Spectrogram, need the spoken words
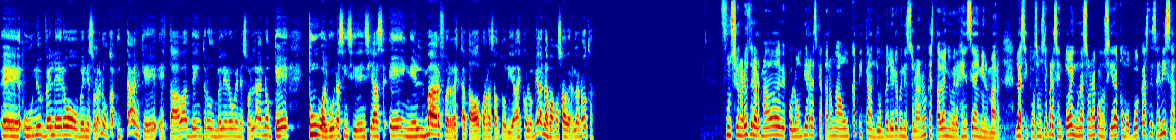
eh, un velero venezolano, un capitán que estaba dentro de un velero venezolano que tuvo algunas incidencias en el mar, fue rescatado por las autoridades colombianas. Vamos a ver la nota. Funcionarios de la Armada de Colombia rescataron a un capitán de un velero venezolano que estaba en emergencia en el mar. La situación se presentó en una zona conocida como Bocas de Ceniza,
